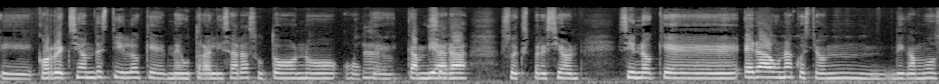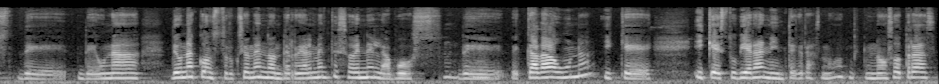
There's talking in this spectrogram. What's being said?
eh, corrección de estilo que neutralizara su tono o que cambiara su expresión, sino que era una cuestión, digamos, de, de, una, de una construcción en donde realmente suene la voz de, de cada una y que, y que estuvieran íntegras, ¿no? Nosotras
